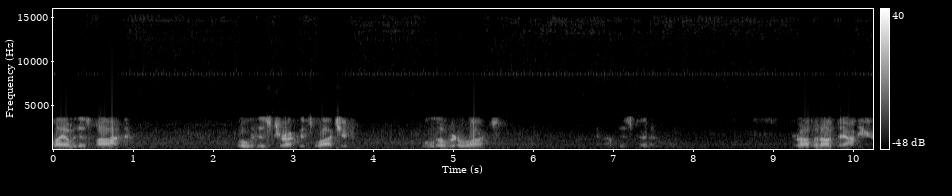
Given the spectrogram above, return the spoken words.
fly over this pond and over this truck that's watching, pulled over to watch. And I'm just gonna drop it off down here.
